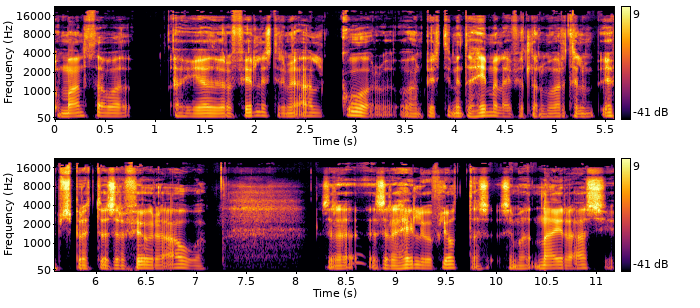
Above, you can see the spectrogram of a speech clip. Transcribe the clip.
og mann þá að, að ég hefði verið að fyrirlistir með Al Gore og, hann byrti mynda heimalægi fjallanum og var að tala um uppsprettu þessara fjögra áa þessara, þessara heilu og fljóta sem að næra Asju,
